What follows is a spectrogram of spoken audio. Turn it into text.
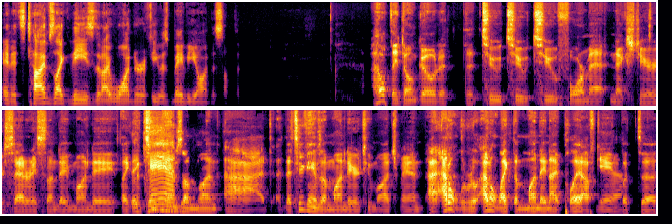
And it's times like these that I wonder if he was maybe onto something. I hope they don't go to the two two two format next year, Saturday, Sunday, Monday. Like they the two can. games on Monday. Ah, the two games on Monday are too much, man. I, I don't really, I don't like the Monday night playoff game, yeah. but uh,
